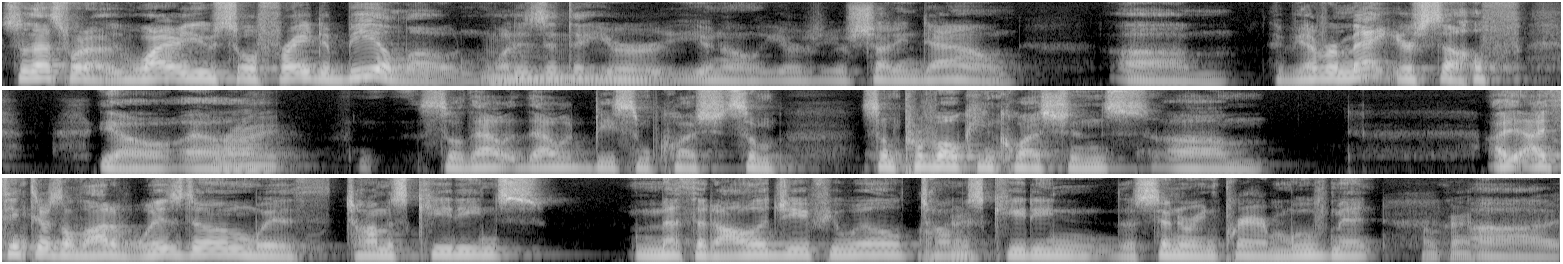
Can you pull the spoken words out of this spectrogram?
So that's what. I, why are you so afraid to be alone? What is it that you're, you know, you're you're shutting down? Um, have you ever met yourself? You know, uh, right. So that that would be some questions, some some provoking questions. Um, I, I think there's a lot of wisdom with Thomas Keating's methodology, if you will. Thomas Keating, the centering prayer movement. Okay. Uh,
